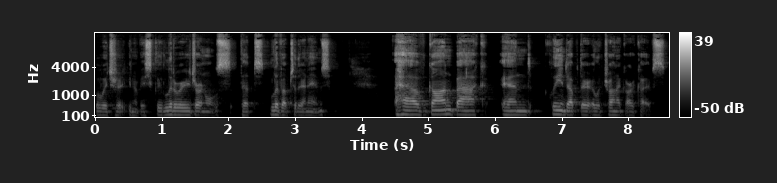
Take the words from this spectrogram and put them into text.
which are you know basically literary journals that live up to their names, have gone back and cleaned up their electronic archives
